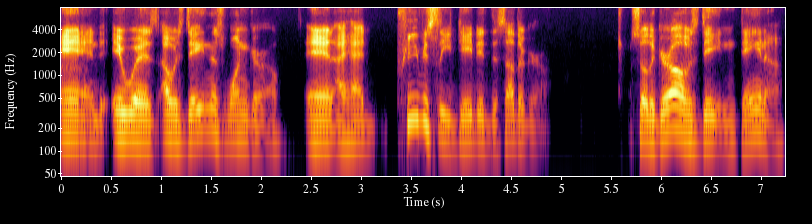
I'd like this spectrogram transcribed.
And it was I was dating this one girl and I had previously dated this other girl. So the girl I was dating, Dana,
